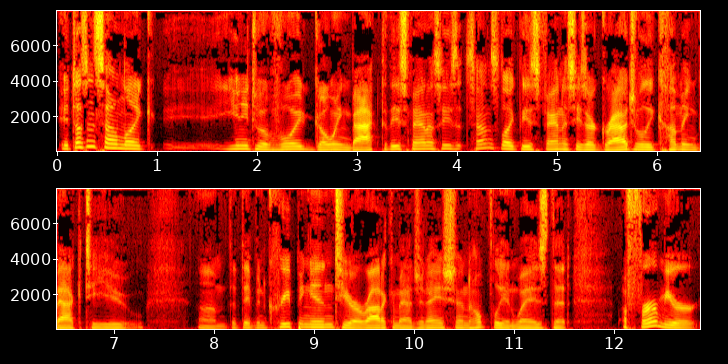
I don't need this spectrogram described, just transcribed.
It doesn't sound like you need to avoid going back to these fantasies. It sounds like these fantasies are gradually coming back to you. Um, that they've been creeping into your erotic imagination, hopefully in ways that affirm your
